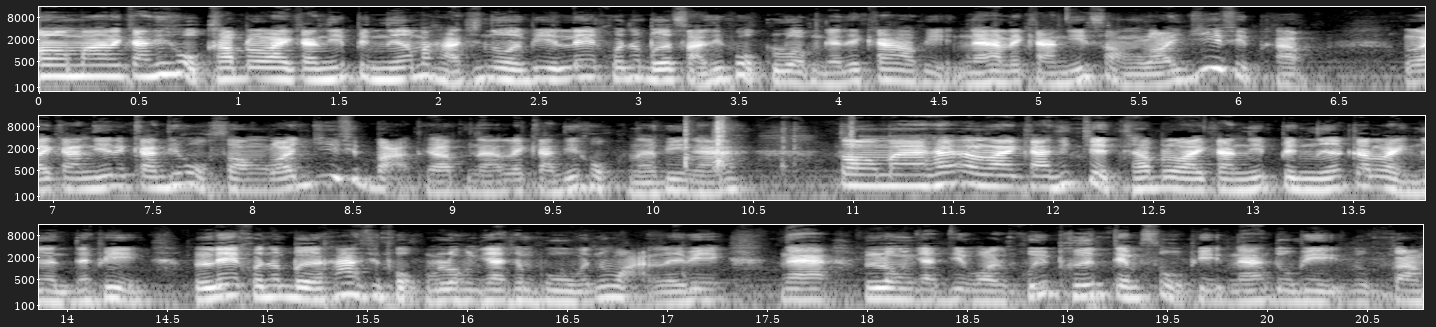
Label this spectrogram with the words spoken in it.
ต่อมารายการที่ 6 ครับ รายการนี้เป็นเนื้อมหาชนวนพี่เลขโค้ดเบอร์36รวมกันได้9พี่นะรายการนี้ 220 ครับ รายการนี้รายการที่6 220 บาทครับนะรายการที่ 6 นะพี่นะ ต่อมาฮะรายการที่ 7 ครับ รายการนี้เป็นเนื้อกระไหลเงินนะพี่เลขคนเบอร์ 56 ลงยาชมพูหวานๆเลยพี่นะลงยาจีวรคุยพื้นเต็มสูบพี่นะ ดูพี่ดูความ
